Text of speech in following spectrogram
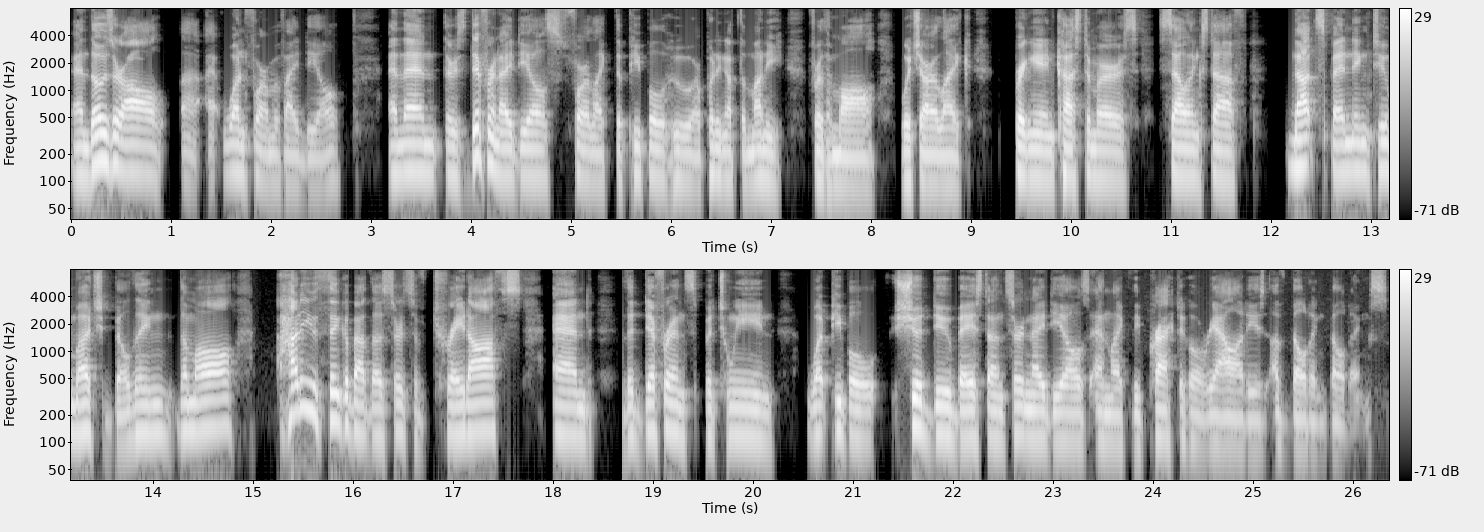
and those are all uh, one form of ideal and then there's different ideals for like the people who are putting up the money for the mall which are like bringing in customers selling stuff not spending too much building the mall. How do you think about those sorts of trade-offs and the difference between what people should do based on certain ideals and like the practical realities of building buildings.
